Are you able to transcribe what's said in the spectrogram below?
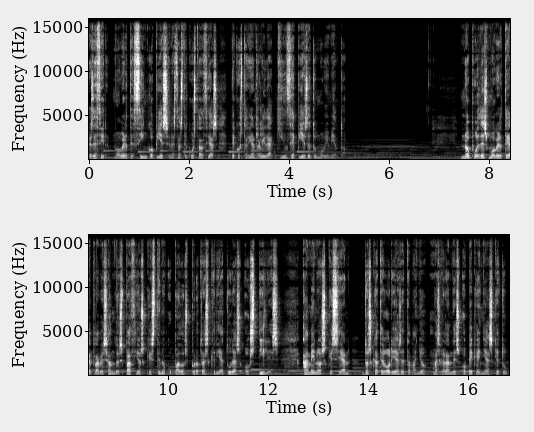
Es decir, moverte 5 pies en estas circunstancias te costaría en realidad 15 pies de tu movimiento no puedes moverte atravesando espacios que estén ocupados por otras criaturas hostiles, a menos que sean dos categorías de tamaño más grandes o pequeñas que tú,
